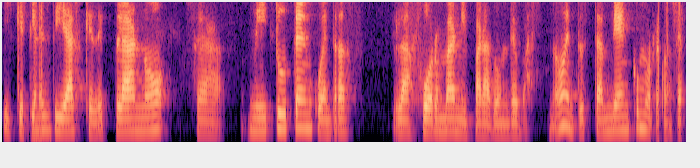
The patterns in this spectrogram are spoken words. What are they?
y que tienes días que de plano, o sea, ni tú te encuentras la forma ni para dónde vas, ¿no? Entonces también como reconocer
